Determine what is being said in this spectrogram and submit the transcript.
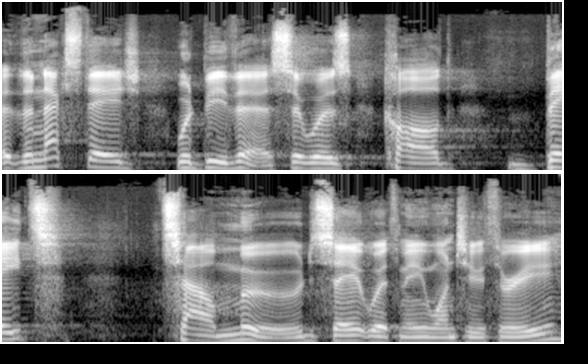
Uh, the next stage would be this it was called Beit Talmud. Say it with me one, two, three.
